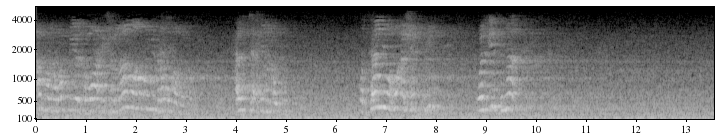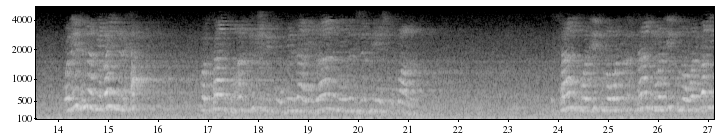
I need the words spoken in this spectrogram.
حرم ربي الفواحش ما ظهر منها وما بطن هذا التحريم الأول والثاني وهو أشد منه والإثم. والإثم بغير الحق. والثالث أن تشركوا بالله ما لم ينزل به سلطانا الثالث والإثم والثاني والإثم والبغي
